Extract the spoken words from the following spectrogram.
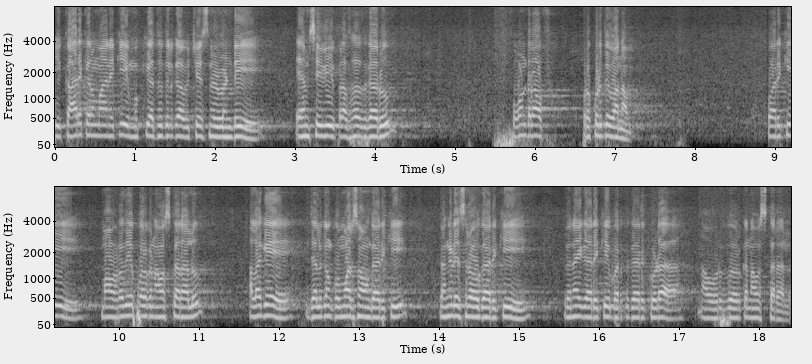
ఈ కార్యక్రమానికి ముఖ్య అతిథులుగా విచ్చేసినటువంటి ఎంసివి ప్రసాద్ గారు ఫౌండర్ ఆఫ్ ప్రకృతి వనం. వారికి మా హృదయపూర్వక నమస్కారాలు. అలాగే జలగం కుమారస్వామి గారికి వెంకటేశ్వరరావు గారికి వినయ్ గారికి భరత్ గారికి కూడా నా హృదయపూర్వక నమస్కారాలు.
